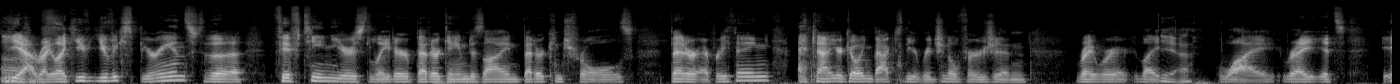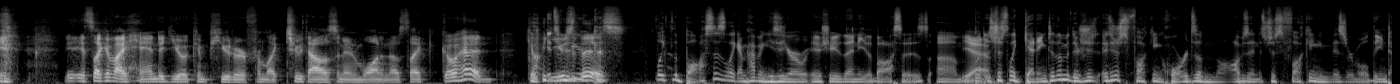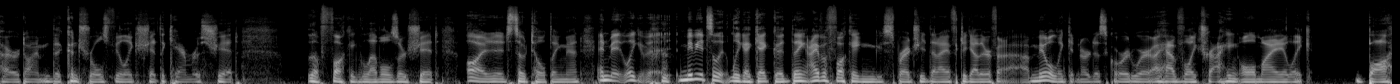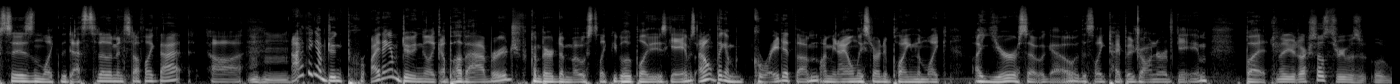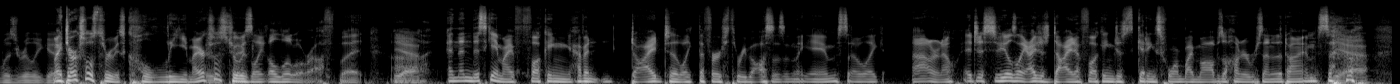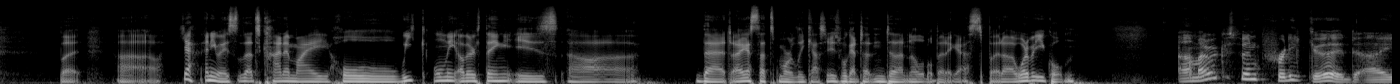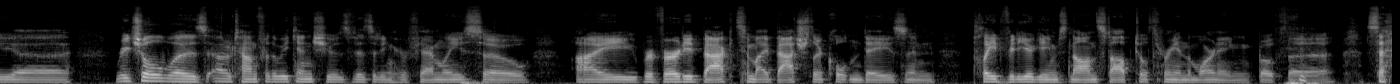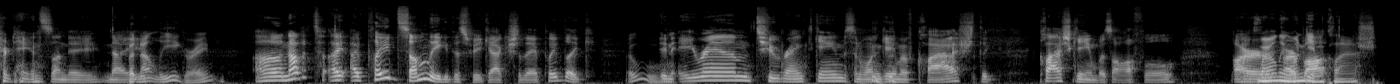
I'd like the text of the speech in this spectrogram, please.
yeah, right. Like you've you've experienced the 15 years later, better game design, better controls, better everything, and now you're going back to the original version, right? Where like yeah, why right it's it's like if I handed you a computer from like 2001 and I was like, "Go ahead, go It's use weird this." Like the bosses, like I'm having zero issue with any of the bosses. Um, Yeah. but it's just like getting to them. There's just it's just fucking hordes of mobs, and it's just fucking miserable the entire time. The controls feel like shit. The camera's shit. The fucking levels are shit. Oh, it's so tilting, man. And may, like maybe it's like, like a get good thing. I have a fucking spreadsheet that I have together. If I, maybe I'll link it in our Discord where I have like tracking all my like bosses and like the deaths to them and stuff like that. Uh, I think I'm doing. Pr- I think I'm doing like above average compared to most like people who play these games. I don't think I'm great at them. I mean, I only started playing them like a year or so ago. This like type of genre of game, but No, your Dark Souls three was was really good. my Dark Souls 3 was clean. My Dark Souls 2 is sick. like a little rough, but uh, Yeah. And then this game, I fucking haven't died to like the first three bosses in the game, so like I don't know. It just feels like I just died of fucking just getting swarmed by mobs 100% of the time. So yeah. but uh, yeah. Anyways, so that's kind of my whole week. Only other thing is uh, that I guess that's more league cast news. We'll get to, into that in a little bit, I guess. But uh, what about you, Colton? Uh, my week has been pretty good. I uh, Rachel was out of town for the weekend. She was visiting her family, so I reverted back to my bachelor Colton days and played video games nonstop till three in the morning, both uh, Saturday and Sunday night. But not League, right? Uh, not a t- I, I played some league this week actually. I played like in ARAM, two ranked games and one game of Clash. The Clash game was awful. Our, My only our one game of Clash.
